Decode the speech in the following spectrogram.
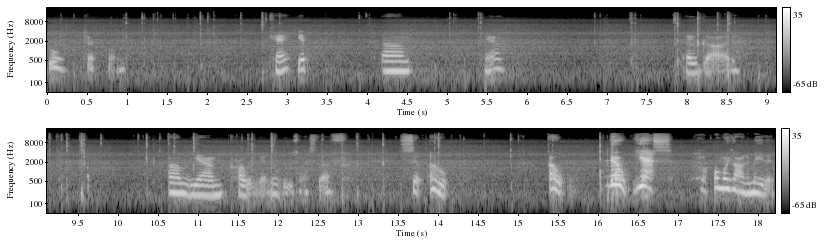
Cool, checkpoint. Okay, yep. Um, yeah. Oh god. Um, yeah, I'm probably gonna lose my stuff. So, oh. Oh. No! Yes! Oh my god, I made it.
